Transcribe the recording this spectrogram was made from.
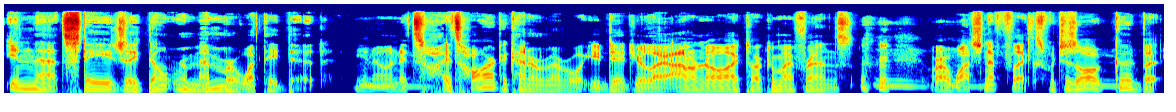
in that stage, they don't remember what they did, you know, and it's mm. it's hard to kind of remember what you did. You're like, I don't know, I talked to my friends or I watched mm-hmm. Netflix, which is all mm. good, but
